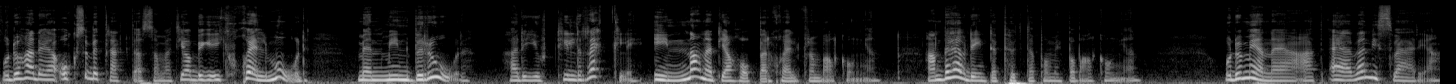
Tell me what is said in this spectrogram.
Och då hade jag också betraktats som att jag begick självmord men min bror hade gjort tillräckligt innan att jag hoppar själv från balkongen. Han behövde inte putta på mig på balkongen. Och då menar jag att även i Sverige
